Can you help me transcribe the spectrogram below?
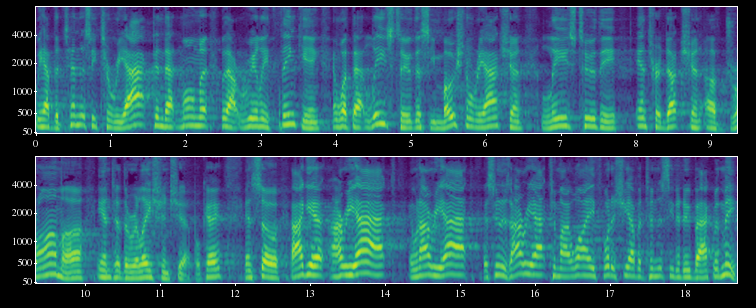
we have the tendency to react in that moment without really thinking. And what that leads to, this emotional reaction, leads to the introduction of drama into the relationship, okay? And so I get, I react, and when I react, as soon as I react to my wife, what does she have a tendency to do back with me?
